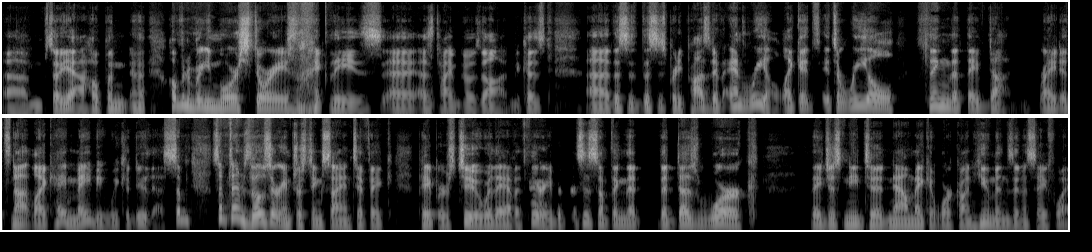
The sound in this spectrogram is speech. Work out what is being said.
Um, so yeah, hoping uh, hoping to bring you more stories like these uh, as time goes on because uh, this is this is pretty positive and real. Like it's it's a real thing that they've done. Right. It's not like, hey, maybe we could do this. Some sometimes those are interesting scientific papers too, where they have a theory, but this is something that that does work. They just need to now make it work on humans in a safe way.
